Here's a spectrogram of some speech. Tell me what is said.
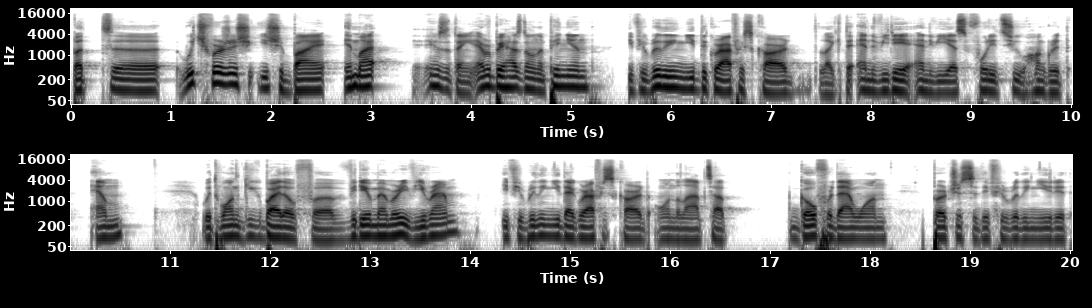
But uh, which version sh you should buy? In my here's the thing: everybody has their own opinion. If you really need the graphics card, like the NVIDIA NVS 4200M with one gigabyte of uh, video memory VRAM, if you really need that graphics card on the laptop, go for that one. Purchase it if you really need it.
